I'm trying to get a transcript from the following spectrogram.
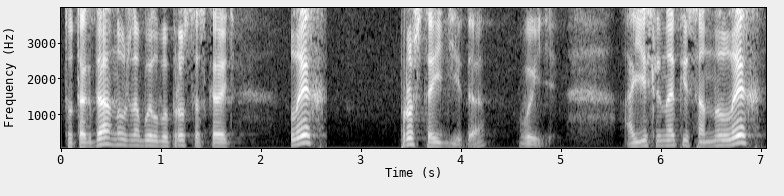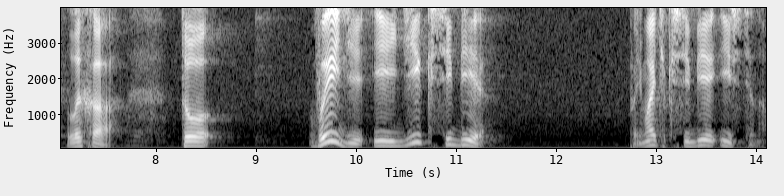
то тогда нужно было бы просто сказать, лех, просто иди, да, выйди. А если написано лех, леха, то выйди и иди к себе. Понимаете, к себе истинам.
